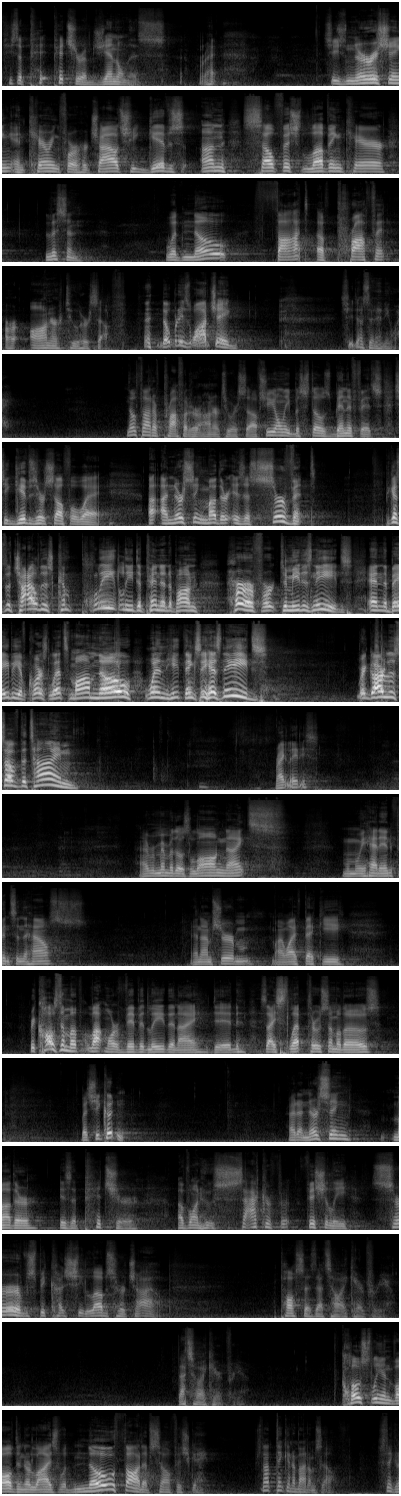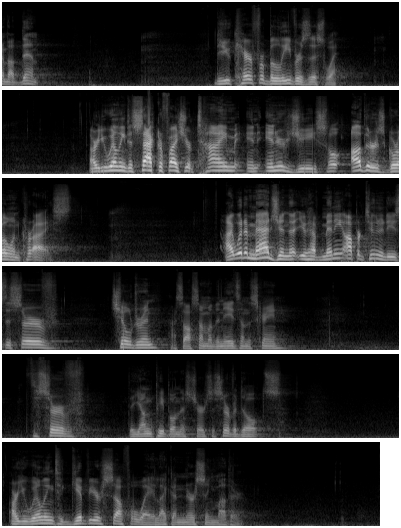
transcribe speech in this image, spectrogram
She's a p- picture of gentleness, right? She's nourishing and caring for her child. She gives unselfish, loving care. Listen, with no thought of profit or honor to herself. Nobody's watching. She does it anyway. No thought of profit or honor to herself. She only bestows benefits. She gives herself away. A, a, nursing mother is a servant because the child is completely dependent upon her for, to meet his needs. And the baby, of course, lets mom know when he thinks he has needs, regardless of the time. Right, ladies? I remember those long nights when we had infants in the house and I'm sure my wife Becky recalls them a lot more vividly than I did as I slept through some of those. But she couldn't. Right? A nursing mother is a picture of one who sacrificially serves because she loves her child. Paul says, That's how I cared for you. That's how I cared for you closely involved in their lives with no thought of selfish gain. He's not thinking about himself, he's thinking about them. Do you care for believers this way? Are you willing to sacrifice your time and energy so others grow in Christ? I would imagine that you have many opportunities to serve children. I saw some of the needs on the screen. To serve the young people in this church, to serve adults. Are you willing to give yourself away like a nursing mother?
